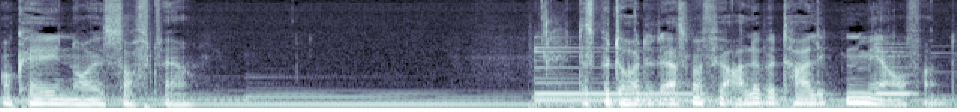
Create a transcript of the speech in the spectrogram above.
okay, neue Software. Das bedeutet erstmal für alle Beteiligten Mehraufwand.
